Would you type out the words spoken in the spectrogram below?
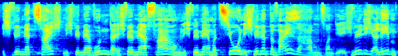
Ich will mehr Zeichen, ich will mehr Wunder, ich will mehr Erfahrungen, ich will mehr Emotionen, ich will mehr Beweise haben von dir, ich will dich erleben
